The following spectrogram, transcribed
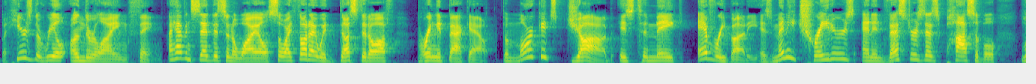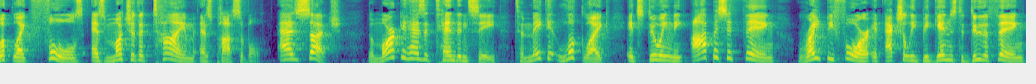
But here's the real underlying thing. I haven't said this in a while, so I thought I would dust it off, bring it back out. The market's job is to make everybody, as many traders and investors as possible, look like fools as much of the time as possible. As such, the market has a tendency to make it look like it's doing the opposite thing right before it actually begins to do the thing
